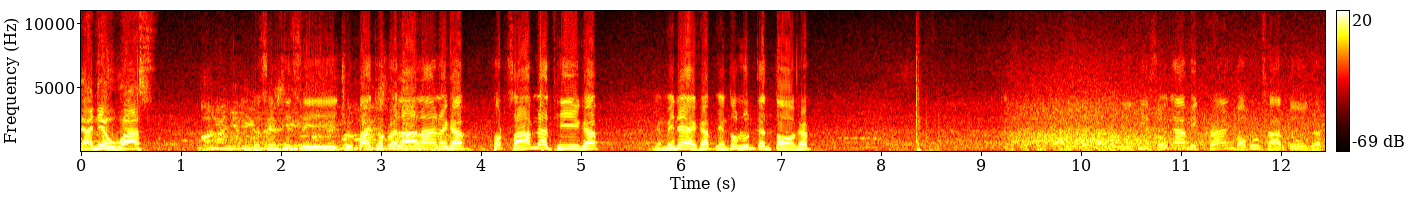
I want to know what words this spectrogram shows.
ดานิเอลวัสตัดสินที่ 4 ชูป้ายทดเวลาแล้วนะครับ ทด 3 นาทีครับ ยังไม่แน่ครับ ยังต้องลุ้นกันต่อครับประตูที่สวยงามอีกครั้งของผู้รักษามตูครับ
